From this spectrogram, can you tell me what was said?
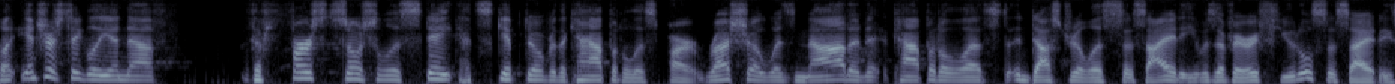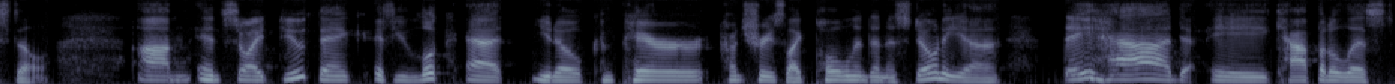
But interestingly enough, the first socialist state had skipped over the capitalist part. Russia was not a capitalist industrialist society. It was a very feudal society still. Um, and so I do think if you look at, you know, compare countries like Poland and Estonia, they had a capitalist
